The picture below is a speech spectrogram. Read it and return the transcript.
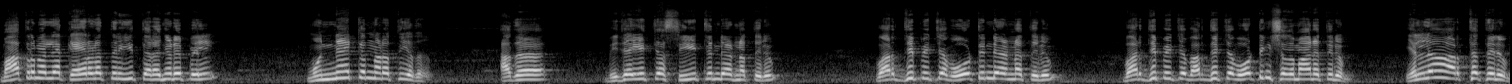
മാത്രമല്ല കേരളത്തിൽ ഈ തെരഞ്ഞെടുപ്പിൽ മുന്നേറ്റം നടത്തിയത് അത് വിജയിച്ച സീറ്റിന്റെ എണ്ണത്തിലും വർദ്ധിപ്പിച്ച വോട്ടിന്റെ എണ്ണത്തിലും വർദ്ധിപ്പിച്ച വർദ്ധിച്ച വോട്ടിംഗ് ശതമാനത്തിലും എല്ലാ അർത്ഥത്തിലും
